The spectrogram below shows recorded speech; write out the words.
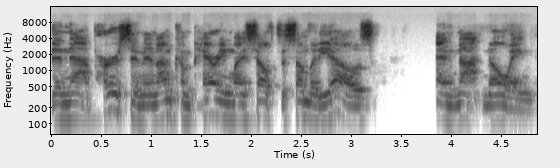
than that person, and I'm comparing myself to somebody else, and not knowing,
